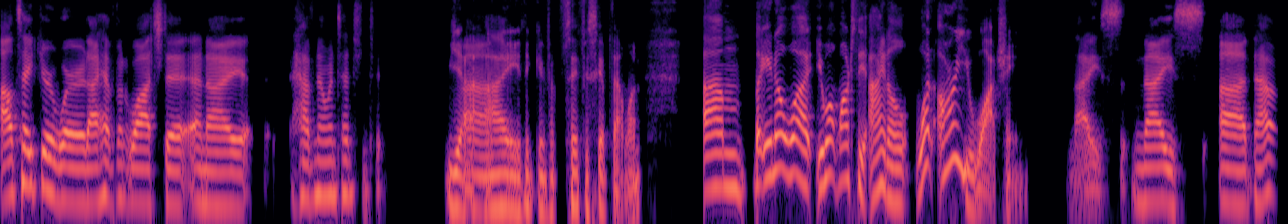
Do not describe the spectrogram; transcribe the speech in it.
I'll take your word. I haven't watched it, and I have no intention to. yeah Um, i think you can safely skip that one um but you know what you won't watch the idol what are you watching Nice, nice. Uh, that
